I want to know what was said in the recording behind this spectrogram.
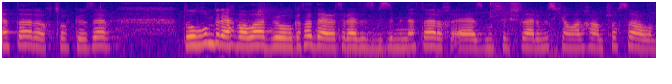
Minnətdarıq, çox gözəl. Dolğun bir əhvalat, bir ovqata dəvət elədiniz bizi. Minnətdarıq əziz musiqiçilərimiz Kəmal xanım, çox sağ olun.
